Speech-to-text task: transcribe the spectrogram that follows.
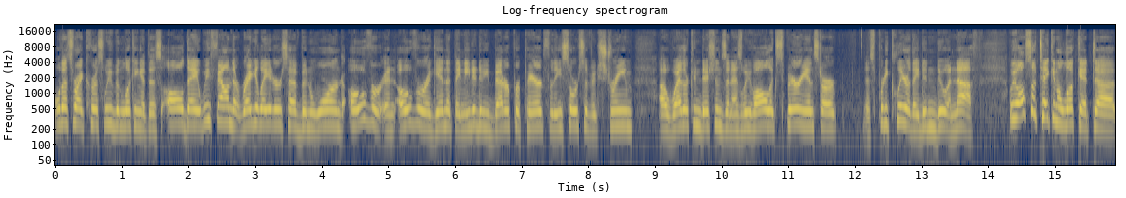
Well, that's right, Chris. We've been looking at this all day. We found that regulators have been warned over and over again that they needed to be better prepared for these sorts of extreme uh, weather conditions. And as we've all experienced, our It's pretty clear they didn't do enough. We've also taken a look at uh,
